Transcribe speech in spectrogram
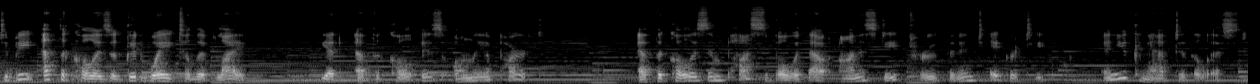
To be ethical is a good way to live life, yet ethical is only a part. Ethical is impossible without honesty, truth, and integrity, and you can add to the list.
